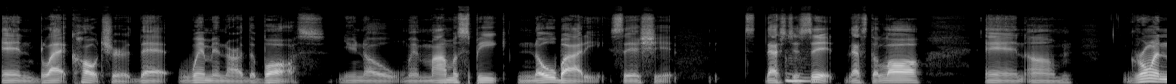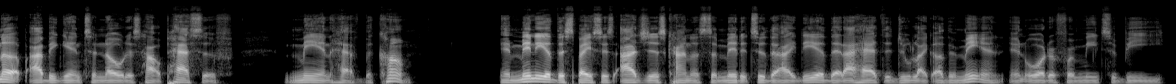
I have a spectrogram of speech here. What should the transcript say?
in black culture that women are the boss. You know, when mama speak, nobody says shit. That's just Mhm. it. That's the law. And um growing up, I began to notice how passive men have become. In many of the spaces, I just kind of submitted to the idea that I had to do like other men in order for me to be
